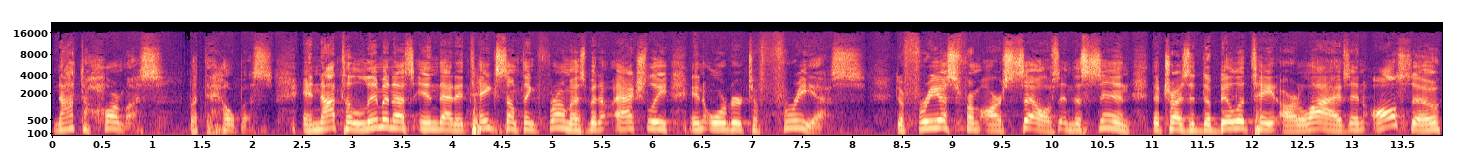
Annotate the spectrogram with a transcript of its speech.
not to harm us but to help us. And not to limit us in that it takes something from us, but actually in order to free us. To free us from ourselves and the sin that tries to debilitate our lives, and also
